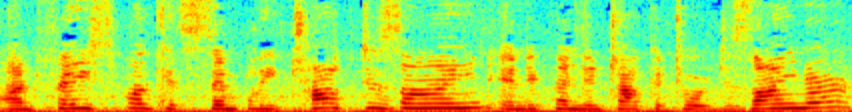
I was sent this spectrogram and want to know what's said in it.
On Facebook, it's simply Chalk Design, Independent Chalk Couture Designer.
